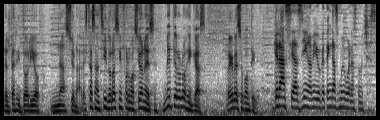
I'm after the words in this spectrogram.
del territorio nacional. Estas han sido las informaciones meteorológicas. Regreso contigo. Gracias, Jim, amigo. Que tengas muy buenas noches.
